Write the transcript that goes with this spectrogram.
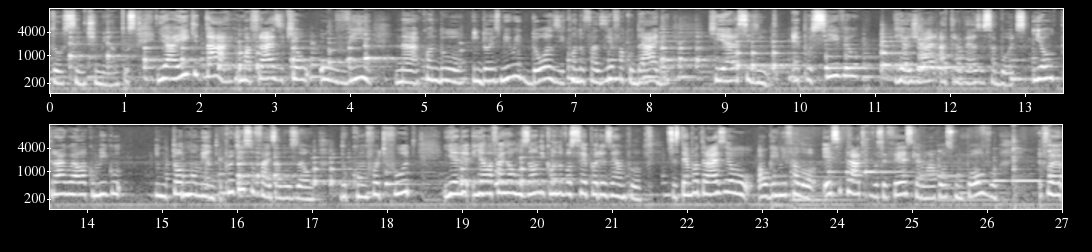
dos sentimentos. E aí que tá uma frase que eu ouvi na quando em 2012, quando eu fazia faculdade, que era a seguinte: é possível viajar através dos sabores. E eu trago ela comigo em todo momento, porque isso faz alusão do comfort food e, ele, e ela faz alusão de quando você, por exemplo, esses tempo atrás eu, alguém me falou: esse prato que você fez, que era um arroz com polvo, foi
